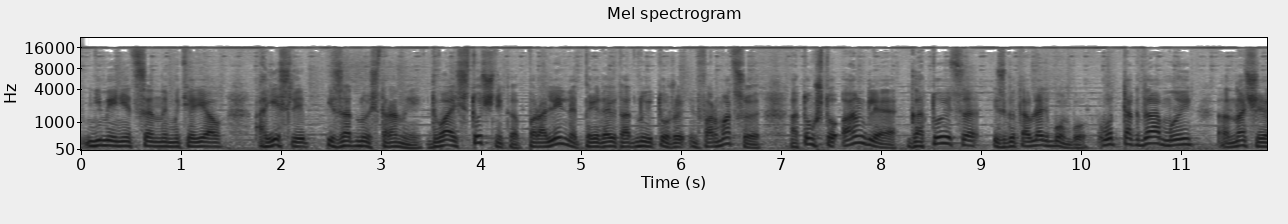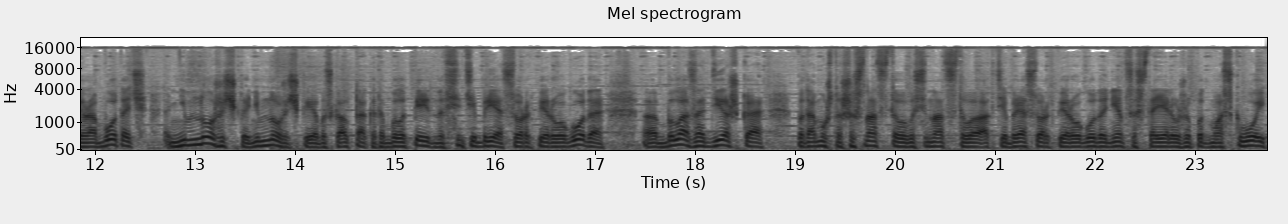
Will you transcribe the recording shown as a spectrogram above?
не менее ценный материал. А если из одной стороны два источника параллельно передают одну и ту же информацию о том, что Англия готовится изготовлять бомбу. Вот тогда мы начали работать немножечко, немножечко, я бы сказал так, это было передано в сентябре 1941 года, э, была задержка, потому что 16-18 октября 1941 года немцы стояли уже под Москвой,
